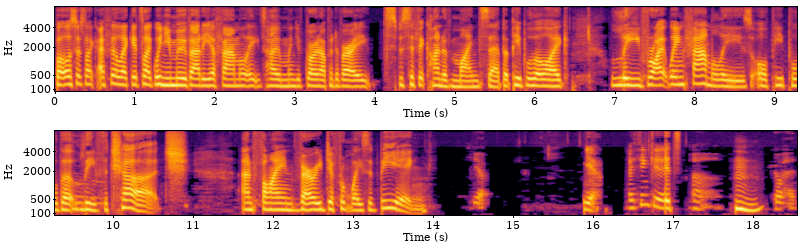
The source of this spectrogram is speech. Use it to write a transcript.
But also, it's like, I feel like it's like when you move out of your family's home when you've grown up in a very specific kind of mindset, but people are like leave right wing families or people that leave the church and find very different ways of being. Yeah. Yeah. I think it. It's- Uh, Mm. go ahead.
